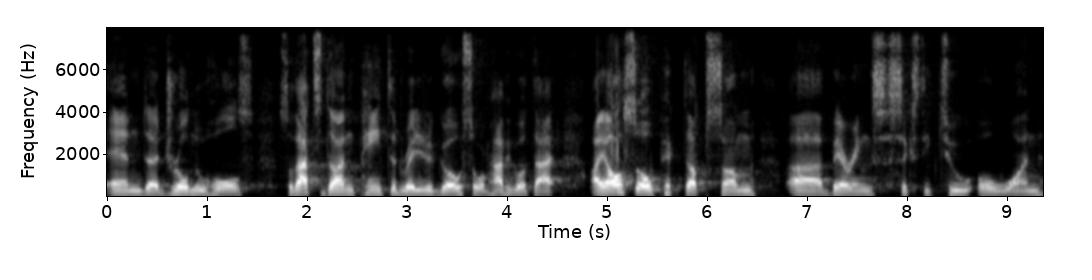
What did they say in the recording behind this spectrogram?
and uh, drill new holes. So that's done, painted, ready to go. So I'm happy about that. I also picked up some uh, bearings 6201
